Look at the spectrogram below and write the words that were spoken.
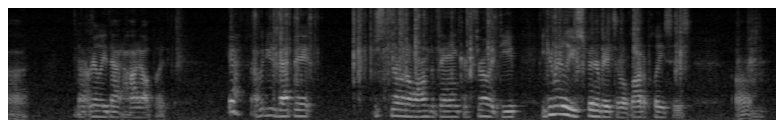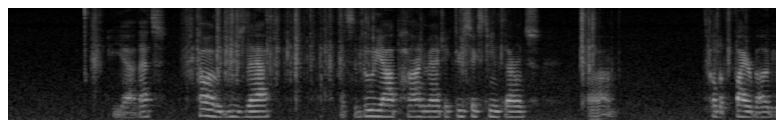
Uh, not really that hot out, but yeah, I would use that bait. Just throw it along the bank or throw it deep. You can really use spinner baits in a lot of places. Um, yeah, that's how I would use that. That's the Booyah Pond Magic 3 16th ounce. Um, it's called the Firebug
